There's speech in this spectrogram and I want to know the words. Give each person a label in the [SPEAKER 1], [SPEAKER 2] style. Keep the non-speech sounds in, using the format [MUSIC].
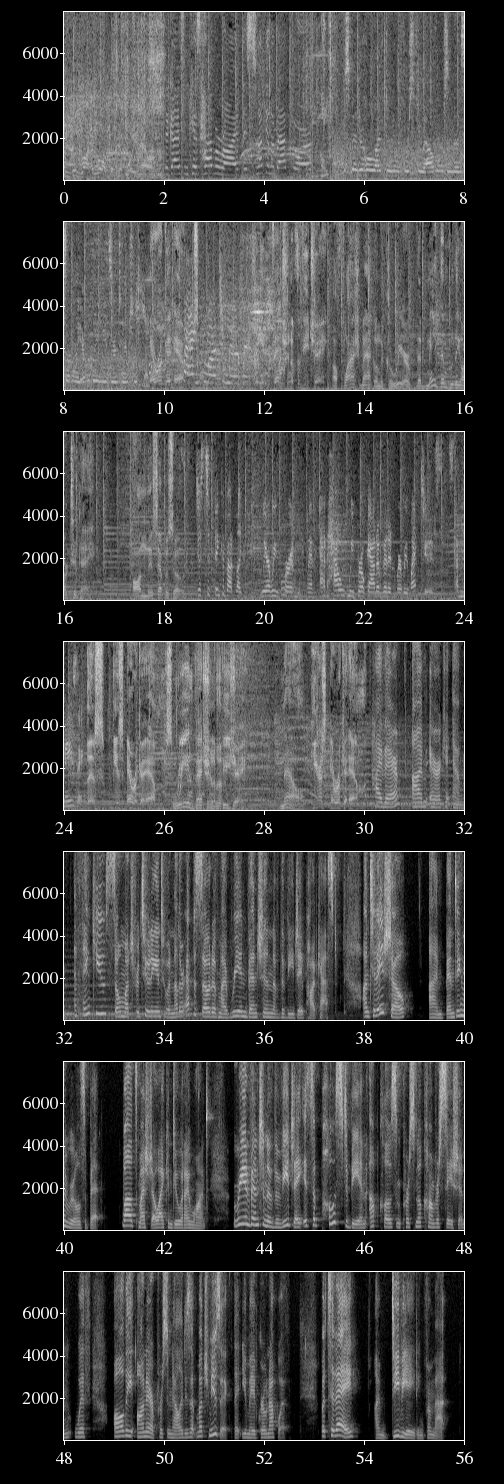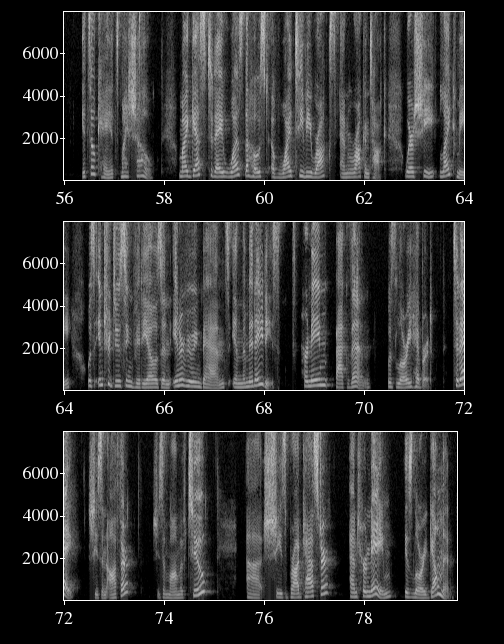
[SPEAKER 1] some good rock and roll coming up for you now.
[SPEAKER 2] The guys from Kiss have arrived. They snuck in the back door.
[SPEAKER 3] You spend your whole life doing the first few albums, and then suddenly everybody needs your attention.
[SPEAKER 4] Erica M.
[SPEAKER 2] Thanks much music.
[SPEAKER 4] Reinvention of the VJ.
[SPEAKER 5] a flashback on the career that made them who they are today. On this episode,
[SPEAKER 6] just to think about like where we were and when and how we broke out of it and where we went to is it's amazing.
[SPEAKER 4] This is Erica Ehm's
[SPEAKER 5] Reinvention of the VJ. Now,
[SPEAKER 4] Here's Erica M.
[SPEAKER 7] Hi there, I'm Erica M. And thank you so much for tuning into another episode of my reinvention of the VJ podcast. On today's show, I'm bending the rules a bit. Well, it's my show, I can do what I want. Reinvention of the VJ is supposed to be an up close and personal conversation with all the on air personalities at Much Music that you may have grown up with. But today, I'm deviating from that. It's okay, it's my show. My guest today was the host of YTV Rocks and Rock and Talk, where she, like me, was introducing videos and interviewing bands in the mid 80s. Her name back then was Laurie Hibbard. Today, she's an author, she's a mom of two, uh, she's a broadcaster, and her name is Laurie Gelman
